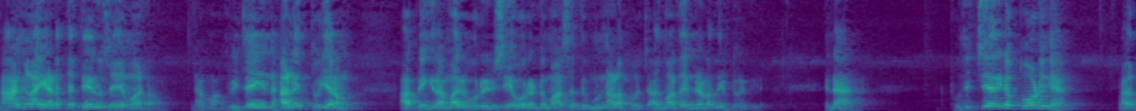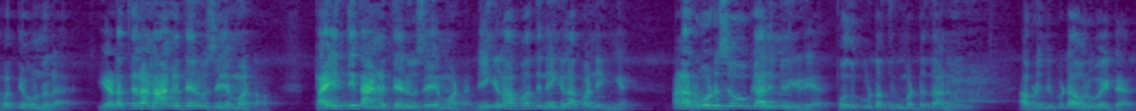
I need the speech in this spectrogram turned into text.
நாங்களாம் இடத்த தேர்வு செய்ய மாட்டோம். ஆமாம் விஜய்னாலே துயரம். அப்படிங்கிற மாதிரி ஒரு விஷயம் ஒரு ரெண்டு மாதத்துக்கு முன்னால் போச்சு. அது மாதிரி தான் நடந்துகிட்டு இருக்கு. என்ன? புதுச்சேரியில் போடுங்க. அதை பற்றி ஒன்றும் இல்லை. இடத்துல நாங்கள் தேர்வு செய்ய மாட்டோம். டயத்தி நாங்கள் தேர்வு செய்ய மாட்டோம். நீங்களாக பார்த்து நீங்களாக பண்ணிக்கங்க. ஆனால் ரோடு செவுக்கு அனுமதி கிடையாது. பொதுக்கூட்டத்துக்கு மட்டும்தான் அனுமதி. அப்படின்னு சொல்லிட்டு அவர் போயிட்டார்.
